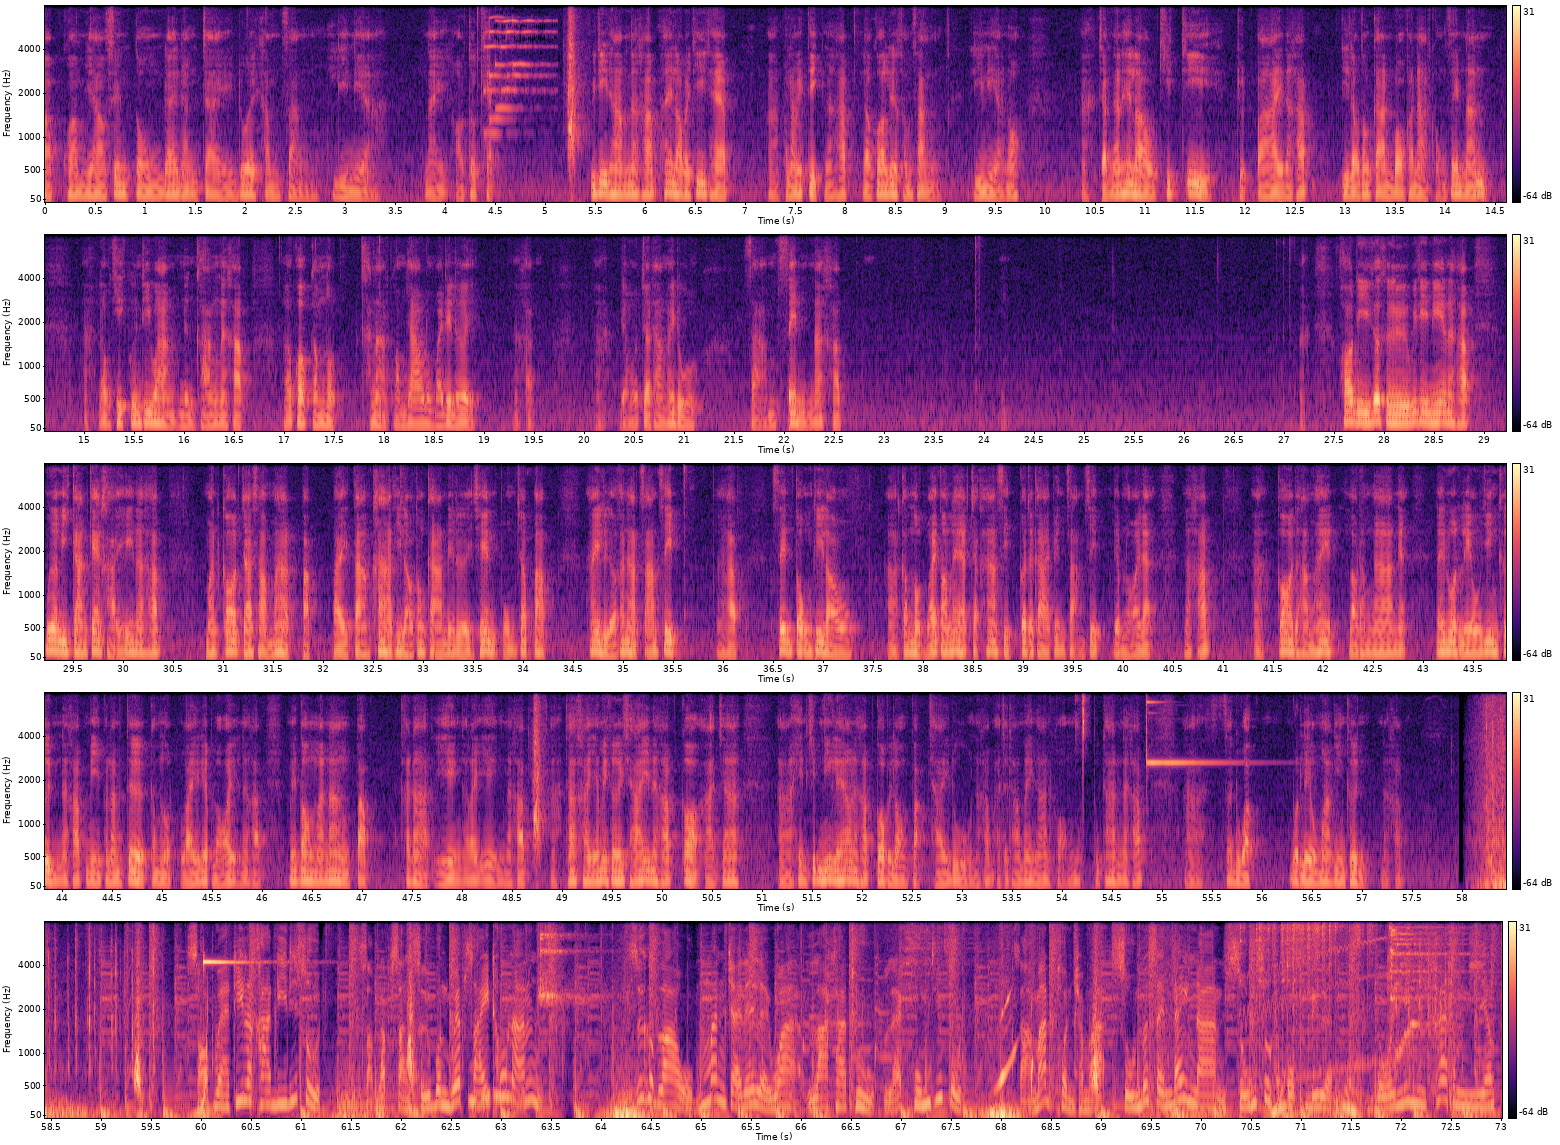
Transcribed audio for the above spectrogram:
ปรับความยาวเส้นตรงได้ดังใจด้วยคำสั่ง linear ใน AutoCAD วิธีทำนะครับ ให้เราไปที่แถบอ่า parametric นะครับ แล้วก็เลือกคำสั่ง linear เนาะอะจากนั้นให้เราคลิกที่จุดปลายนะครับ ที่เราต้องการบอกขนาดของเส้นนั้น เราคลิกพื้นที่ว่าง 1 ครั้งนะครับ แล้วก็กำหนดขนาดความยาวลงไปได้เลยนะครับ เดี๋ยวจะทำให้ดู 3 เส้นนะครับ ข้อดีก็คือวิธีนี้นะครับ เมื่อมีการแก้ไขนะครับ มันก็จะสามารถปรับไปตามค่าที่เราต้องการได้เลย เช่น ผมจะปรับให้เหลือขนาด 30นะครับ เส้นตรงที่เราอ่ากำหนดไว้ตอนแรกจาก 50 ก็จะกลายเป็น 30 เรียบร้อยแล้วนะครับก็จะทำให้เราทำงานเนี่ยได้รวดเร็วยิ่งขึ้นนะครับ มีพารามิเตอร์กำหนดไว้เรียบร้อยนะครับ ไม่ต้องมานั่งปรับขนาดเองอะไรเองนะครับ ถ้าใครยังไม่เคยใช้นะครับ ก็อาจจะเห็นคลิปนี้แล้วนะครับ ก็ไปลองปรับใช้ดูนะครับ อาจจะทำให้งานของทุกท่านนะครับ สะดวก รวดเร็วมากยิ่งขึ้นนะครับซอฟต์แวร์ที่ราคาดีที่สุดสำหรับสั่งซื้อบนเว็บไซต์เท่านั้น ซื้อกับเรามั่นใจได้เลยว่าราคาถูกและคุ้มที่สุด สามารถผ่อนชำระ 0%ได้นานสูงสุด 6 เดือน โดยไม่มีค่าธรรมเนียม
